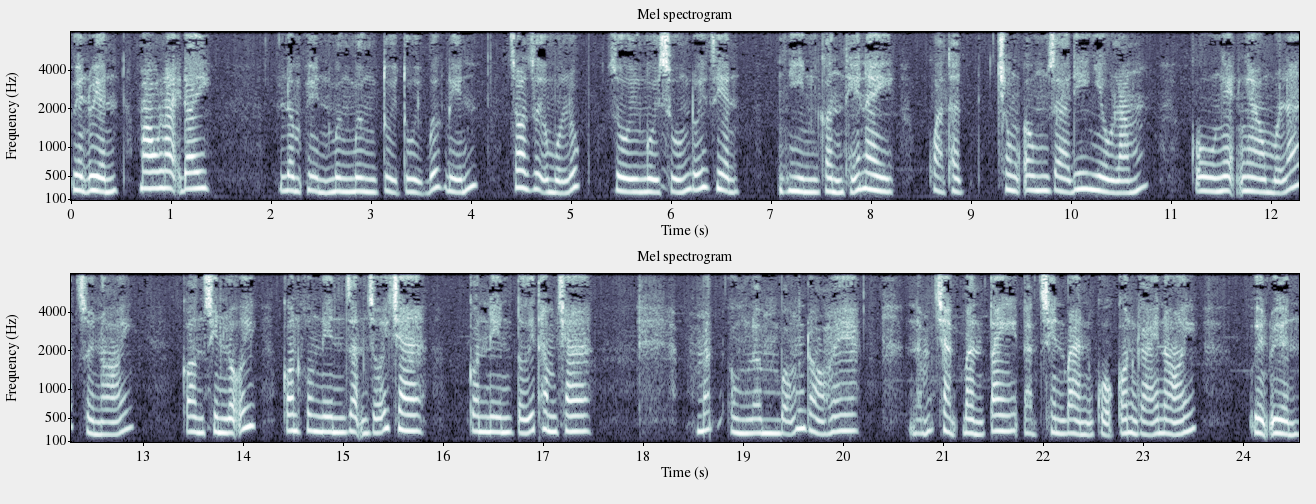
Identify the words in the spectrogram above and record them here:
Uyển Uyển, mau lại đây. Lâm Uyển mừng mừng tuổi tuổi bước đến, do dự một lúc rồi ngồi xuống đối diện. Nhìn gần thế này, quả thật trông ông già đi nhiều lắm. Cô nghẹn ngào một lát rồi nói. Con xin lỗi, con không nên giận dỗi cha. Con nên tới thăm cha. Mắt ông Lâm bỗng đỏ hoe, nắm chặt bàn tay đặt trên bàn của con gái nói. Uyển Uyển,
